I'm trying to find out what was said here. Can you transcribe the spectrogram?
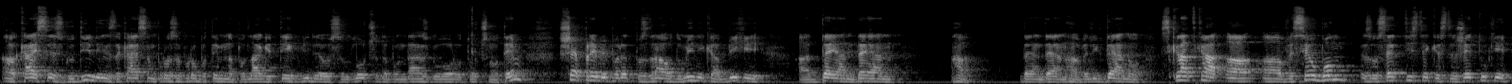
kaj se je zgodilo in zakaj sem pravzaprav potem na podlagi teh videov se odločil, da bom danes govoril točno o tem. Še prej bi pa rad pozdravil Dominika, Bihi, Dejan, Dejan. Aha. Dejan, Dejan, ha, velik Dejan. Skratka, uh, uh, vesel bom za vse tiste, ki ste že tukaj.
